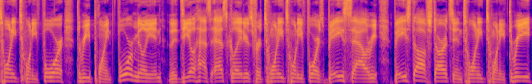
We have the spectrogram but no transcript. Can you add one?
2024, 3.4 million. The deal has escalators for 2024's base salary based off starts in 2023,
